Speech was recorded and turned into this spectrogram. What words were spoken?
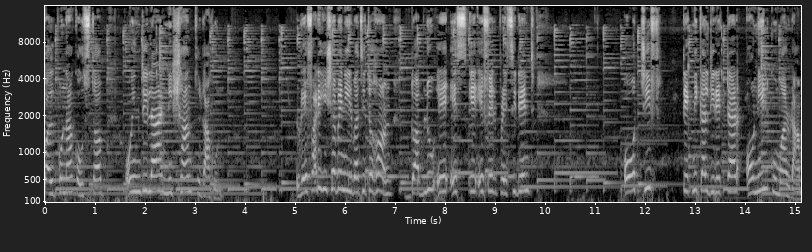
কল্পনা, কৌস্তব, ঐন্দ্রিলা, নিশান্ত, রাহুল। রেফারি হিসাবে নির্বাচিত হন ডব্লিউ এস এর প্রেসিডেন্ট ও chief technical director Anil Kumar Ram.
